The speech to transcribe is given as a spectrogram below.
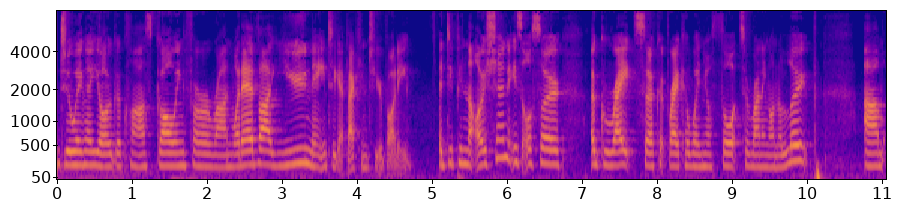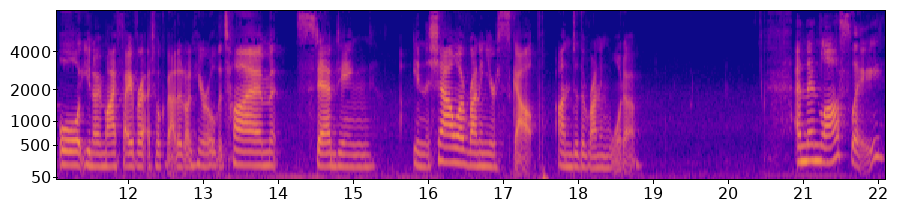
doing a yoga class, going for a run, whatever you need to get back into your body. A dip in the ocean is also a great circuit breaker when your thoughts are running on a loop. Um, or, you know, my favorite, I talk about it on here all the time standing in the shower, running your scalp under the running water. And then lastly,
